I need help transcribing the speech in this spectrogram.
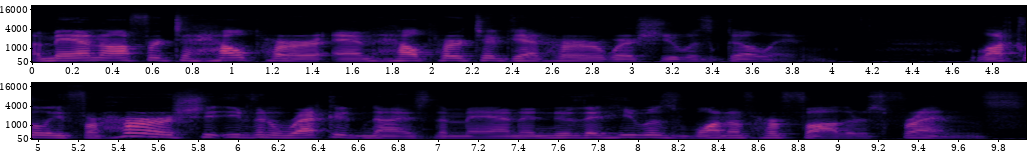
A man offered to help her and help her to get her where she was going. Luckily for her, she even recognized the man and knew that he was one of her father's friends.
